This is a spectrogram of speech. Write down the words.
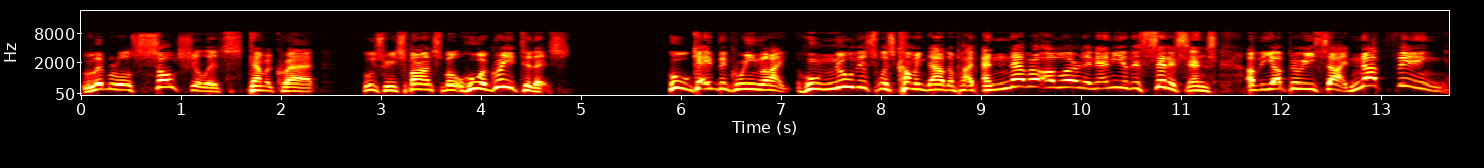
liberal socialist Democrat who's responsible, who agreed to this, who gave the green light, who knew this was coming down the pipe and never alerted any of the citizens of the Upper East Side. Nothing.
